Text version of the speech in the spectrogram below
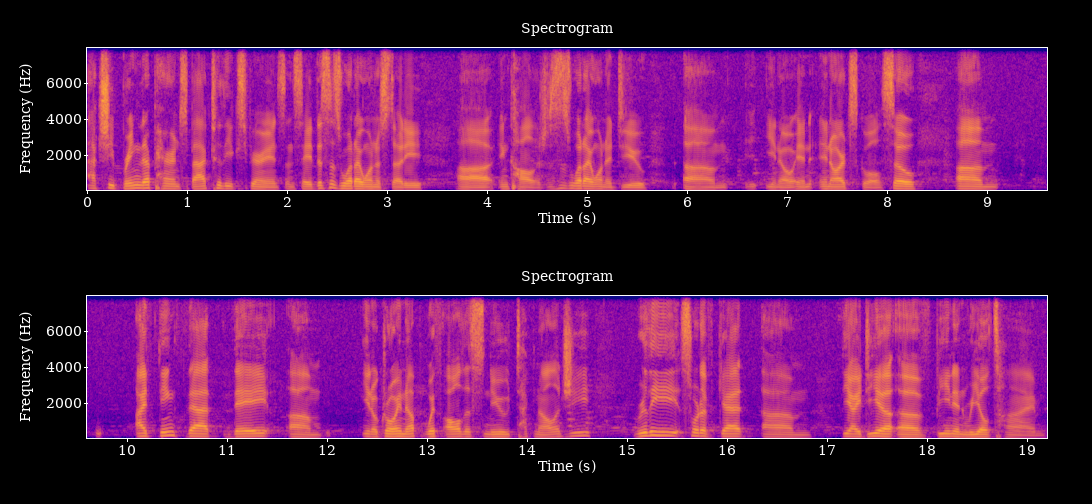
actually bring their parents back to the experience and say, "This is what I want to study uh, in college. This is what I want to do, um, you know, in, in art school." So, um, I think that they, um, you know, growing up with all this new technology, really sort of get um, the idea of being in real time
